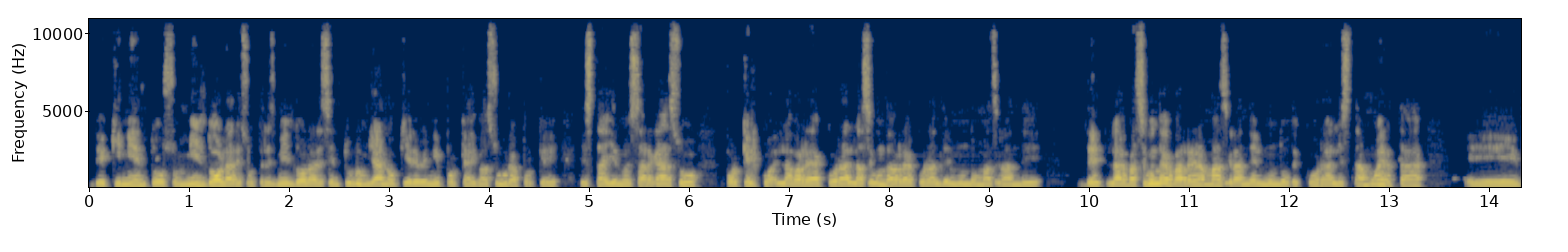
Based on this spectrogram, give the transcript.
de 500 o 1000 dólares o 3 mil dólares en Tulum ya no quiere venir porque hay basura, porque está lleno de sargazo, porque la barrera coral, la segunda barrera coral del mundo más grande, de, la segunda barrera más grande del mundo de coral está muerta. Eh,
